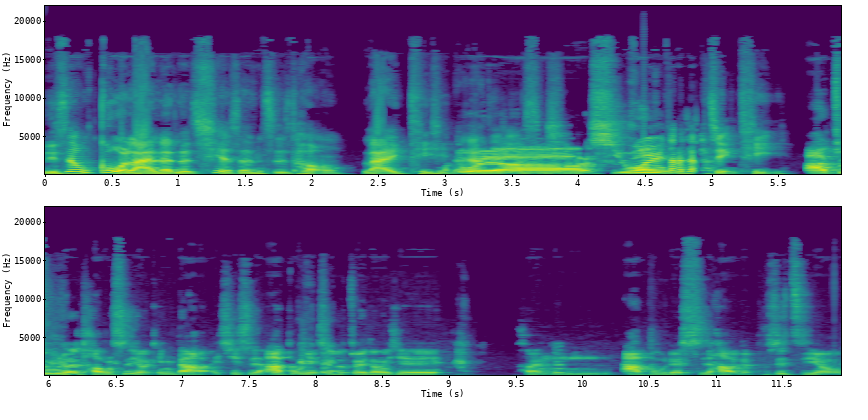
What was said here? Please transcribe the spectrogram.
你是用过来人的切身之痛来提醒大家，对啊，希望呼吁大家警惕。阿朱的同事有听到，其实阿布也是有追踪一些很阿布的嗜好的，不是只有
